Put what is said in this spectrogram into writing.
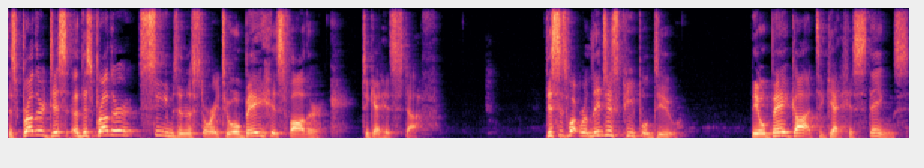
This brother, dis, uh, this brother seems in the story to obey his father to get his stuff. This is what religious people do. They obey God to get his things,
